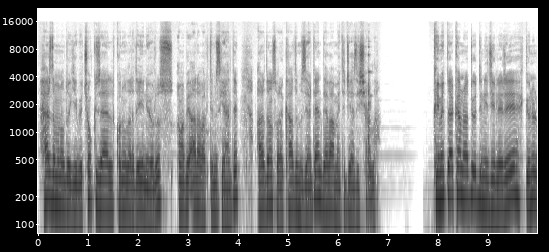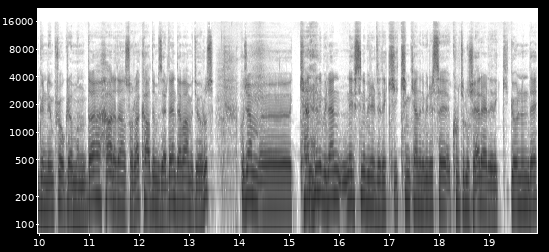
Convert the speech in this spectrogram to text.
Her zaman olduğu gibi çok güzel konulara değiniyoruz ama bir ara vaktimiz geldi. Aradan sonra kaldığımız yerden devam edeceğiz inşallah. Kıymetli Erkam Radyo dinleyicileri, Gönül Gündemi programında aradan sonra kaldığımız yerden devam ediyoruz. Hocam e, kendini bilen nefsini bilir dedik. Kim kendini bilirse kurtuluşa erer dedik. Gönlünde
